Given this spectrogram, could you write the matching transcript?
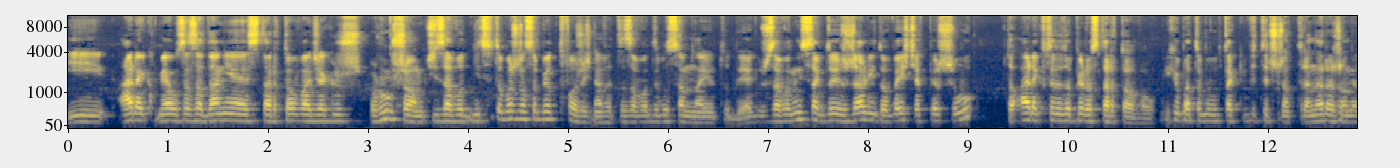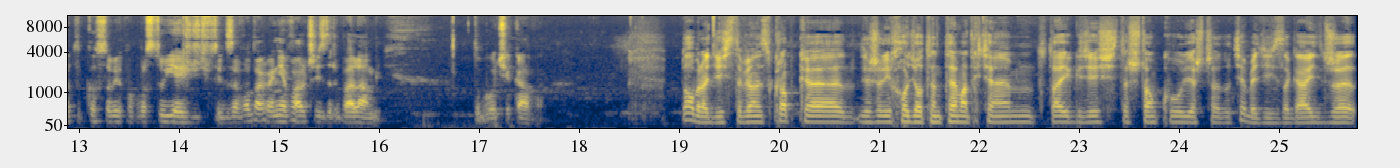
I Arek miał za zadanie startować, jak już ruszą ci zawodnicy, to można sobie odtworzyć nawet te zawody, bo sam na YouTube. Jak już zawodnicy tak dojeżdżali do wejścia w pierwszy łuk, to Arek wtedy dopiero startował. I chyba to był taki wytyczny od trenera, że on miał tylko sobie po prostu jeździć w tych zawodach, a nie walczyć z rywalami. To było ciekawe. Dobra, gdzieś stawiając kropkę, jeżeli chodzi o ten temat, chciałem tutaj gdzieś też Tomku jeszcze do ciebie gdzieś zagaić, że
